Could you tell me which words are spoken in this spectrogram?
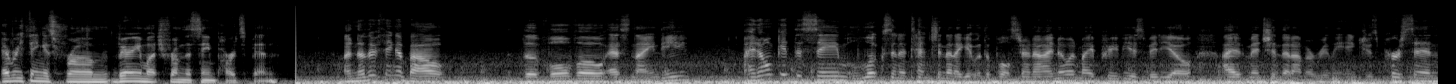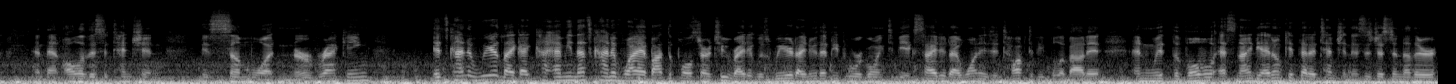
everything is from very much from the same parts bin. Another thing about the Volvo S90, I don't get the same looks and attention that I get with the Polestar. Now, I know in my previous video, I had mentioned that I'm a really anxious person and that all of this attention is somewhat nerve wracking it's kind of weird. Like I, I mean, that's kind of why I bought the Polestar 2, right? It was weird. I knew that people were going to be excited. I wanted to talk to people about it. And with the Volvo S90, I don't get that attention. This is just another,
